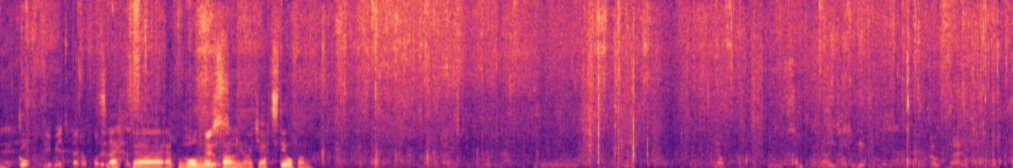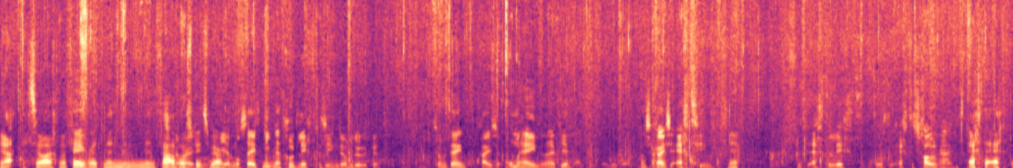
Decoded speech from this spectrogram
Maybe it's better for het the is light echt, eh echt wonderschoon. Daar word je echt stil van. Ja, het is wel echt mijn favorite. Mijn, mijn, mijn favo Ja. Je hebt nog steeds niet met goed licht gezien, zo bedoel ik het. Zometeen ga je ze om me heen en dan, heb je, dan kan je ze echt zien. Ja. Het echte licht, het is de echte schoonheid. Echte, echte.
